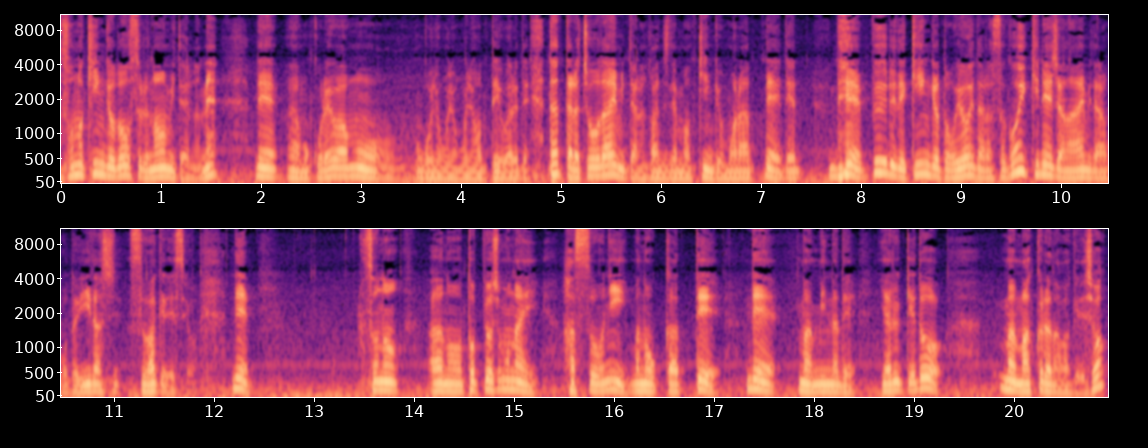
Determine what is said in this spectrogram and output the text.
その金魚どうするのみたいなね。でもうこれはもうゴニョゴニョゴニョって言われてだったらちょうだいみたいな感じでまあ金魚もらってででプールで金魚と泳いだらすごい綺麗じゃないみたいなことを言い出すわけですよ。でそのあの突拍子もない発想に、まあ、乗っかってで、まあ、みんなでやるけどまあ、真っ暗なわけでしょ？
